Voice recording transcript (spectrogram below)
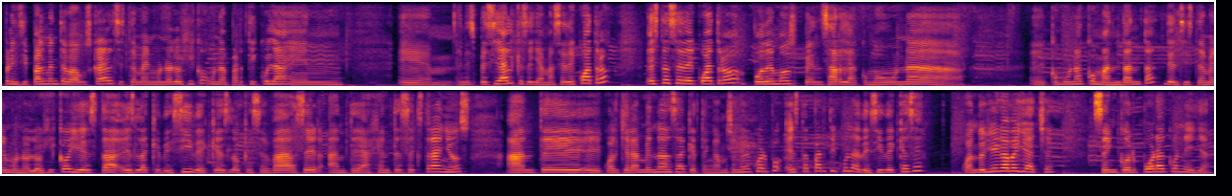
Principalmente va a buscar el sistema inmunológico, una partícula en, em, en especial que se llama CD4. Esta CD4 podemos pensarla como una eh, como una comandanta del sistema inmunológico y esta es la que decide qué es lo que se va a hacer ante agentes extraños, ante eh, cualquier amenaza que tengamos en el cuerpo. Esta partícula decide qué hacer. Cuando llega VIH, se incorpora con ella,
